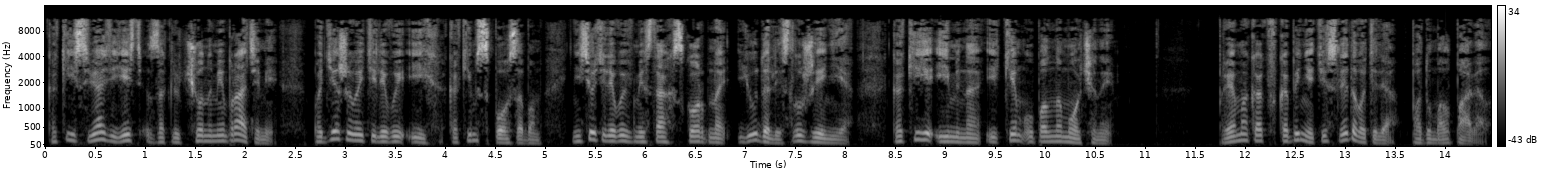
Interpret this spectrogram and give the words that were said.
какие связи есть с заключенными братьями? Поддерживаете ли вы их, каким способом? Несете ли вы в местах скорбно юдали служение? Какие именно и кем уполномочены? Прямо как в кабинете следователя, подумал Павел.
